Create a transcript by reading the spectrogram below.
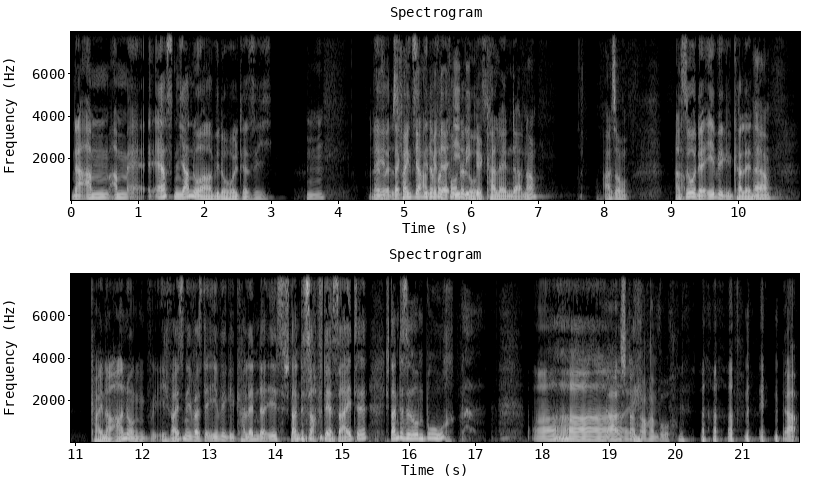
Na, am, am 1. Januar wiederholt er sich. Hm. Also, nee, das fängt ja an mit der ewige los. Kalender, ne? Also. Ach so, der ewige Kalender. Ja. Keine Ahnung. Ich weiß nicht, was der ewige Kalender ist. Stand es auf der Seite? Stand es in so einem Buch? Oh, ja, es stand auch im Buch. ja.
